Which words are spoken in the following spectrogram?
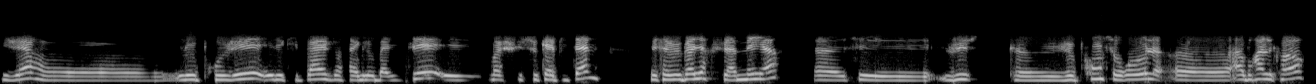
qui gère euh, le projet et l'équipage dans sa globalité. Et moi, je suis ce capitaine, mais ça veut pas dire que je suis la meilleure. Euh, c'est juste que je prends ce rôle euh, à bras le corps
